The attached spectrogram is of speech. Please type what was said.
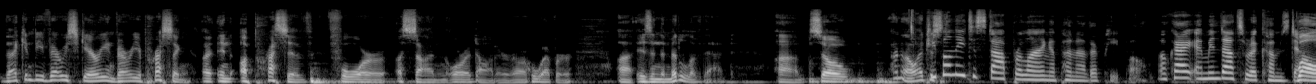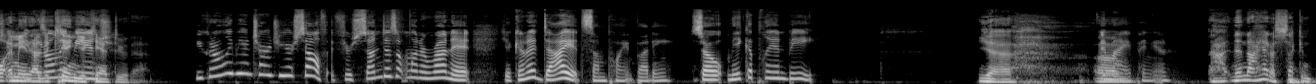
That can be very scary and very oppressing uh, and oppressive for a son or a daughter or whoever uh, is in the middle of that um, so I don't know. I just People need to stop relying upon other people. Okay, I mean that's what it comes down to well, to. I mean, You as a king, you can't ch- do that. You can only be in charge of yourself. If your son doesn't want to run it, you're gonna die at some point, buddy. So make a plan B, Yeah. in my Um, opinion. uh, and then I had a second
